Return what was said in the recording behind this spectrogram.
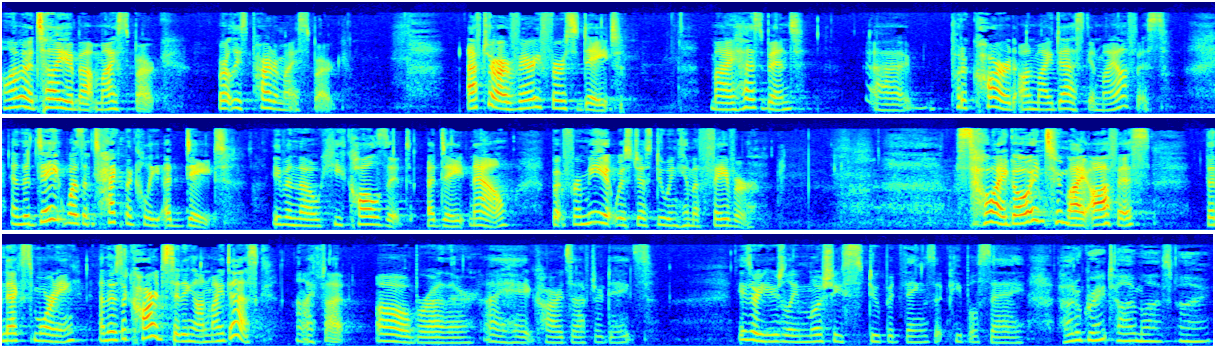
Well, I'm going to tell you about my spark, or at least part of my spark. After our very first date, my husband uh, put a card on my desk in my office. And the date wasn't technically a date, even though he calls it a date now. But for me, it was just doing him a favor. So I go into my office the next morning, and there's a card sitting on my desk. And I thought, Oh, brother, I hate cards after dates. These are usually mushy, stupid things that people say. Had a great time last night.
